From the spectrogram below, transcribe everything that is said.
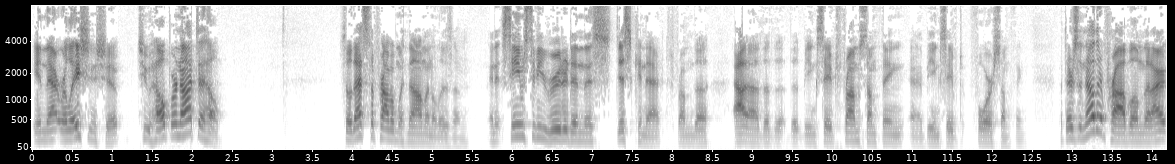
in that relationship to help or not to help. So that's the problem with nominalism. And it seems to be rooted in this disconnect from the, uh, the, the, the, being saved from something, uh, being saved for something. But there's another problem that I,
